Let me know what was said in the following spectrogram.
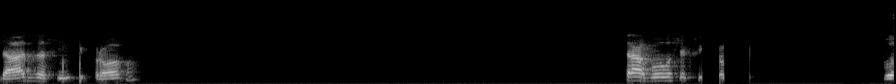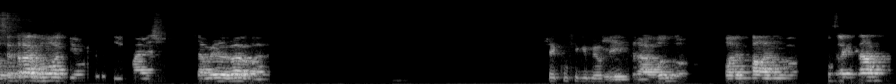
dados assim que provam. Travou, você conseguiu. Você travou aqui um pouquinho, mas já melhorou agora. Você conseguiu me ouvir? E travou, pode falar de novo. Consegue estar?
